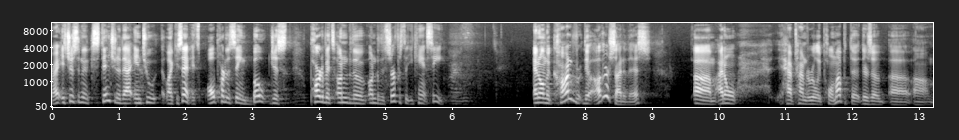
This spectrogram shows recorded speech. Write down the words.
Right? It's just an extension of that into, like you said, it's all part of the same boat, just part of it's under the under the surface that you can't see. And on the convert, the other side of this, um, I don't have time to really pull them up, but the, there's a um,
